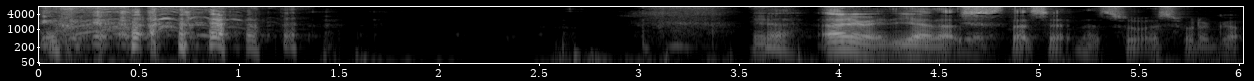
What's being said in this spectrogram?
yeah. Anyway, yeah, that's Yeah. that's it. That's what, that's what I've got.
